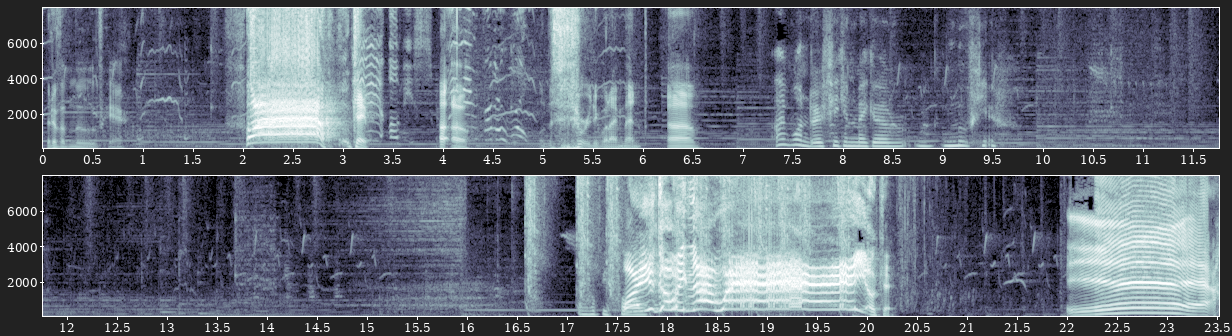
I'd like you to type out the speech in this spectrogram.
bit of a move here. Ah! Okay. Uh-oh. swinging from a rope. Well, this is really what I meant. Um, I wonder if he can make a move here. I hope he falls. why are you going that way? Okay. Yeah.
